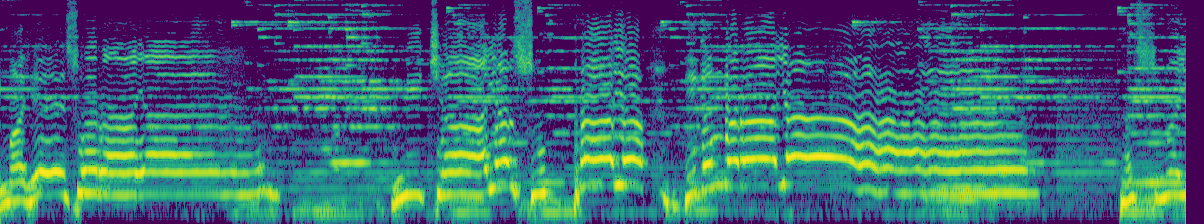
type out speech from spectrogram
మహేశ్వరాయ. నిచాయ శుద్ధాయ దిగంబరాయ. తస్మై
